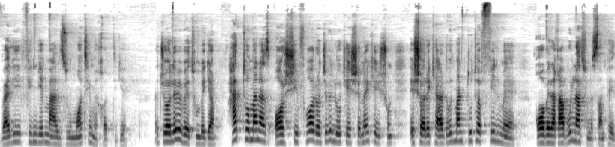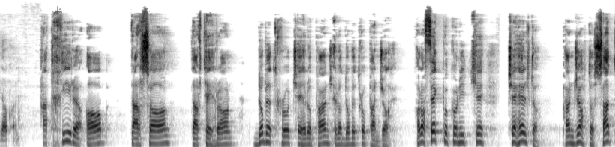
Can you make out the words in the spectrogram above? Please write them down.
ولی فیلم یه ملزوماتی می‌خواد دیگه. جالبه بهتون بگم. حتی من از آرشیف ها راجع به لوکیشن هایی که ایشون اشاره کرده بود من دو تا فیلم قابل قبول نتونستم پیدا کنم. تبخیر آب در سال در تهران دو متر و چهل و پنج الى دو متر و پنجاه. حالا فکر بکنید که چهل تا پنجاه تا صد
